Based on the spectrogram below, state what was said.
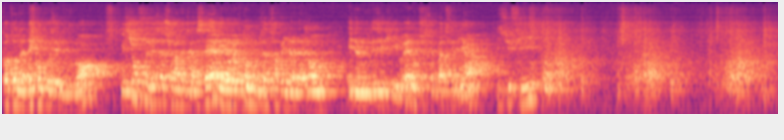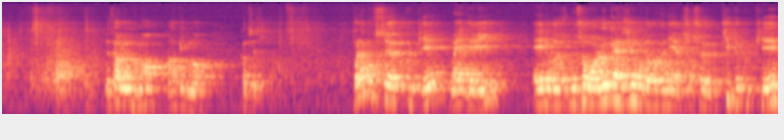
quand on a décomposé le mouvement. Mais si on faisait ça sur un adversaire, il aurait le temps de nous attraper la jambe et de nous déséquilibrer, donc ce ne serait pas très bien. Il suffit de faire le mouvement rapidement, comme ceci. Voilà pour ce coup de pied, Maïgeri, et nous, aurons l'occasion de revenir sur ce type de coup de pied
